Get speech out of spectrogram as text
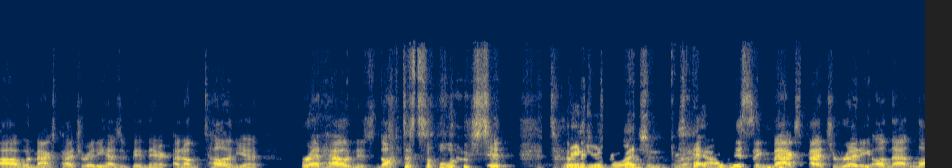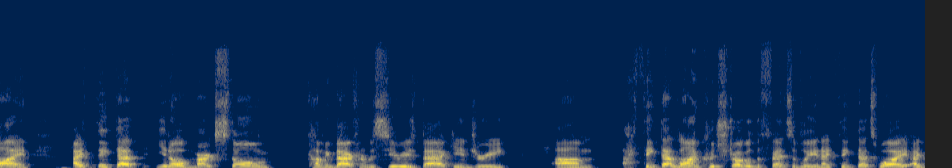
uh, when Max Pacioretty hasn't been there. And I'm telling you, Brett Howden is not the solution. Rangers legend, Brett Howden. Missing Max Pacioretty on that line. I think that you know Mark Stone coming back from a serious back injury, um, I think that line could struggle defensively, and I think that's why I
